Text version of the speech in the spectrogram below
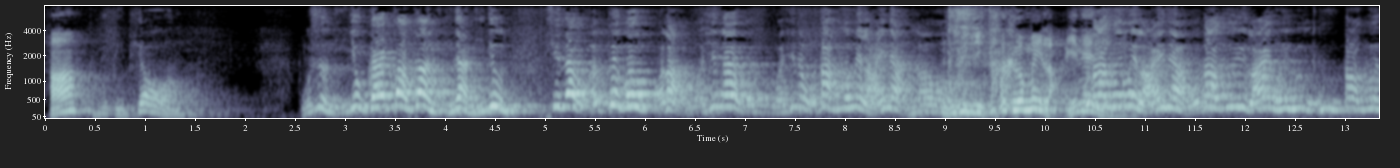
啊？你比票啊？不是，你就该干干你的，你就现在我别管我了。我现在我我现在我大哥没来呢，你知道不？你大哥没来呢？我大哥没来呢，我大哥一来，我跟你说，你大哥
